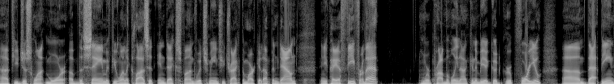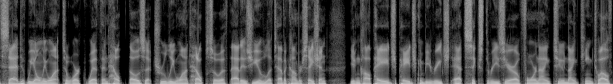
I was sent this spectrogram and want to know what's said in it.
Uh, if you just want more of the same, if you want a closet index fund, which means you track the market up and down and you pay a fee for that, we're probably not going to be a good group for you. Um, that being said, we only want to work with and help those that truly want help. So if that is you, let's have a conversation. You can call Paige. Paige can be reached at 630 492 1912.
